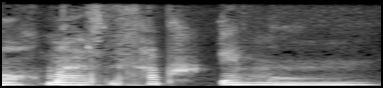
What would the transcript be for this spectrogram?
Nochmals eine Abstimmung.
